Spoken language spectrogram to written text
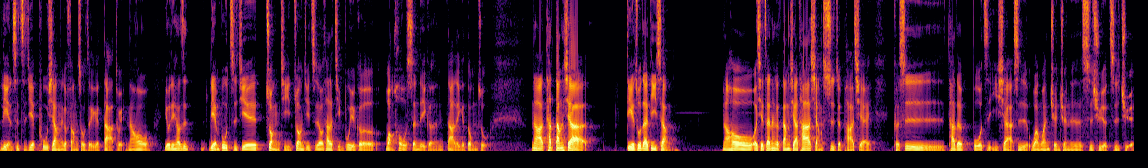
脸是直接扑向那个防守者一个大腿，然后有点像是脸部直接撞击，撞击之后他的颈部有个往后伸的一个很大的一个动作。那他当下跌坐在地上，然后而且在那个当下他想试着爬起来，可是他的脖子以下是完完全全的失去了知觉，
